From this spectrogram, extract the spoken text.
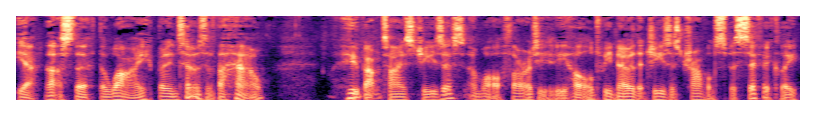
yeah, that's the the why. But in terms of the how, who baptized Jesus and what authority did he hold? We know that Jesus travelled specifically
